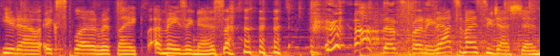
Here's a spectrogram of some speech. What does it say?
you know explode with like amazingness. That's funny. That's my suggestion.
